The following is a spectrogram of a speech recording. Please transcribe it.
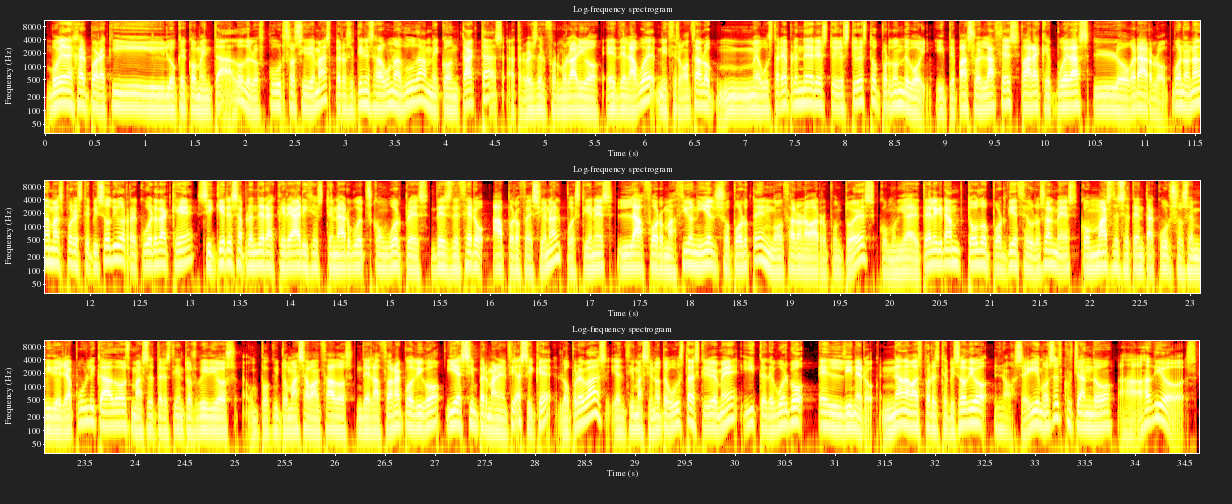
Voy a dejar por aquí lo que he comentado de los cursos y demás, pero si tienes alguna duda, me contactas a través del formulario eh, de la web. Me dices, Gonzalo, mm, me gustaría aprender esto y esto y esto, ¿por dónde voy? Y te paso enlaces para que puedas lograrlo. Bueno, nada más por este episodio. Recuerda que si quieres aprender a crear y gestionar webs con WordPress desde cero a profesional, pues tienes la formación y el soporte en gonzalonavarro.es, comunidad de Telegram, todo por 10 euros al mes, con más de 70 cursos en vídeo ya publicados, más de 300 vídeos un poquito más avanzados de la zona código y es sin permanencia, así que lo pruebas y encima si no te gusta, escríbeme y te devuelvo el dinero. Nada más por este episodio, nos seguimos escuchando. Adiós.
